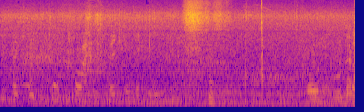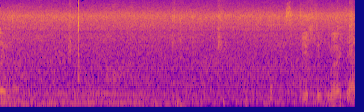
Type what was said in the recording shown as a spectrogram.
បន្តិចពុះខ្លាំងបន្តិចទៅមិនអូនទៅទៀតតិចមើលចៃ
